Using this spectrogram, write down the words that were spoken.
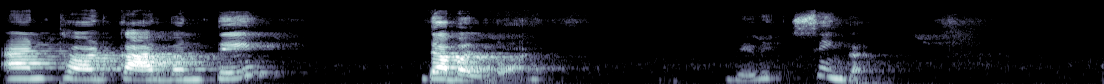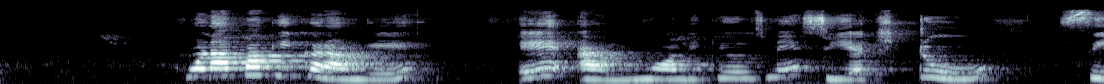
and third carbon ਤੇ ਡਬਲ ਬੌਂਡ ਦੇ ਵਿੱਚ ਸਿੰਗਲ ਹੁਣ ਆਪਾਂ ਕੀ ਕਰਾਂਗੇ AN ਮੋਲੀਕਿਊਲਸ ਨੇ CH2 C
